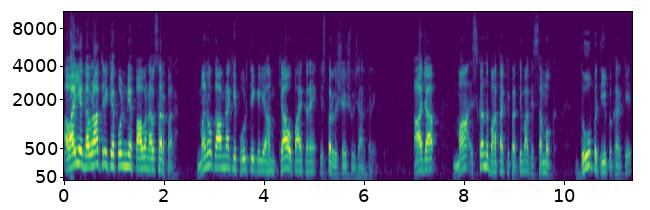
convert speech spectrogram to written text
अब आइए नवरात्रि के पुण्य पावन अवसर पर। मनोकामना की पूर्ति के लिए हम क्या उपाय करें, इस पर विशेष विचार करेंगे। आज आप माँ स्कंद माता की प्रतिमा के सम्मुख धूप दीप करके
